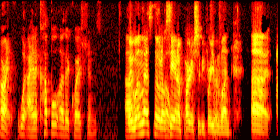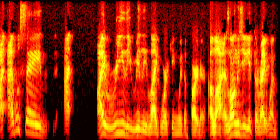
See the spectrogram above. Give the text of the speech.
all right. What I had a couple other questions. Uh, Wait, one last note I'll oh. say on a partnership before you move on. Uh, I, I will say I, I really, really like working with a partner a lot, as long as you get the right one.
